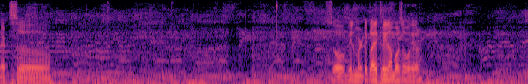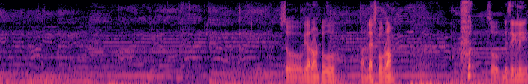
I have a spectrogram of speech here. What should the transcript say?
let's uh, so we'll multiply three numbers over here. So we are on to our next program. So basically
